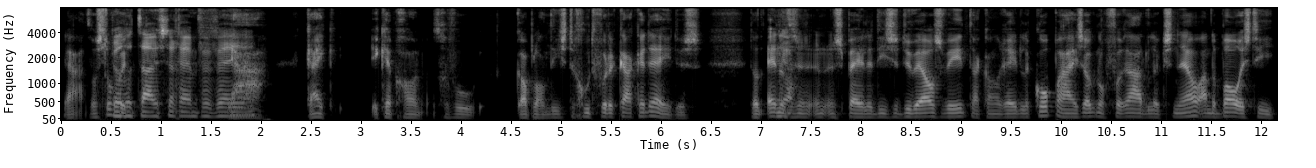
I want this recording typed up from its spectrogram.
Ja, het was toch speelde thuis tegen MVV. hè? Ja, kijk, ik heb gewoon het gevoel, Kaplan die is te goed voor de KKD. Dus dat, en dat Ja. is een, een, een speler die zijn duels wint. Hij kan redelijk koppen. Hij is ook nog verraderlijk snel. Aan de bal is hij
